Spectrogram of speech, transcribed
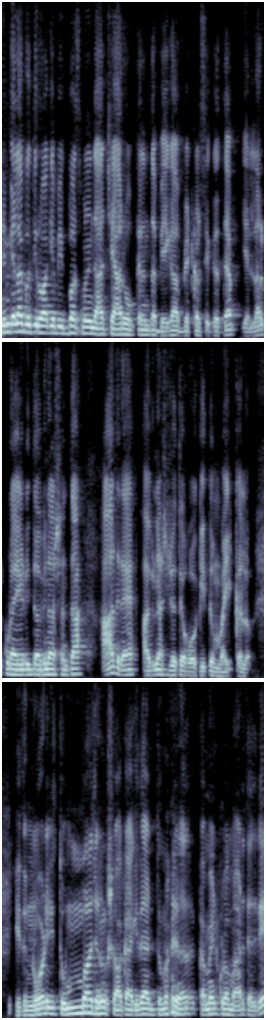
ನಿಮಗೆಲ್ಲ ಗೊತ್ತಿರುವ ಹಾಗೆ ಬಿಗ್ ಬಾಸ್ ಮನೆಯಿಂದ ಆಚೆ ಯಾರು ಹೋಗ್ತಾರೆ ಅಂತ ಬೇಗ ಅಪ್ಡೇಟ್ಗಳು ಸಿಗುತ್ತೆ ಎಲ್ಲರೂ ಕೂಡ ಹೇಳಿದ್ದು ಅವಿನಾಶ್ ಅಂತ. ಆದರೆ ಅವಿನಾಶ್ ಜೊತೆ ಹೋಗಿದ್ದು ಮೈಕಲ್ ಇದು ನೋಡಿ ತುಂಬಾ ಜನಕ್ಕೆ ಶಾಕ್ ಆಗಿದೆ. ಅಂಡ್ ತುಂಬಾ ಜನ ಕಮೆಂಟ್ ಕೂಡ ಮಾಡ್ತಾ ಇದ್ರಿ.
